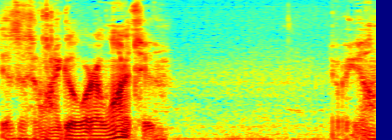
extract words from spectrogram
Doesn't want to go where I want it to. There we go.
